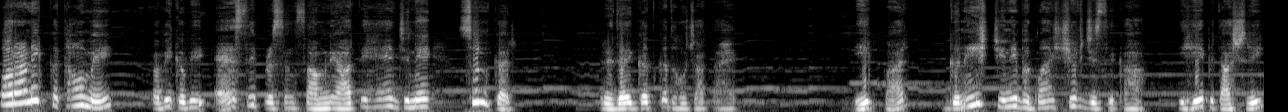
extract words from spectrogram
पौराणिक कथाओं में कभी कभी ऐसे प्रसंग सामने आते हैं, जिन्हें सुनकर हृदय गदगद हो जाता है। एक बार गणेश जी ने भगवान शिव जी से कहा कि, हे पिताश्री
